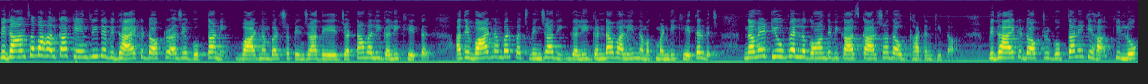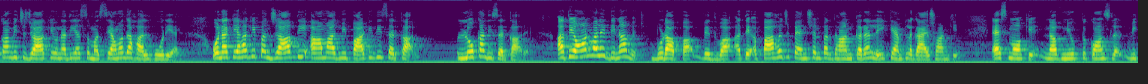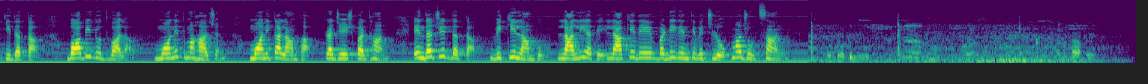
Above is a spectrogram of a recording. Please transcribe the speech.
ਵਿਧਾਨ ਸਭਾ ਹਲਕਾ ਕੇਂਦਰੀ ਦੇ ਵਿਧਾਇਕ ਡਾਕਟਰ ਅਜੇ ਗੁਪਤਾ ਨੇ ਵਾਰਡ ਨੰਬਰ 56 ਦੇ ਜੱਟਾਂ ਵਾਲੀ ਗਲੀ ਖੇਤਰ ਅਤੇ ਵਾਰਡ ਨੰਬਰ 55 ਦੀ ਗਲੀ ਗੰਡਾ ਵਾਲੀ ਨਮਕ ਮੰਡੀ ਖੇਤਰ ਵਿੱਚ ਨਵੇਂ ਟਿਊਬਵੈੱਲ ਲਗਾਉਣ ਦੇ ਵਿਕਾਸ ਕਾਰਜਾਂ ਦਾ ਉਦਘਾਟਨ ਕੀਤਾ। ਵਿਧਾਇਕ ਡਾਕਟਰ ਗੁਪਤਾ ਨੇ ਕਿਹਾ ਕਿ ਲੋਕਾਂ ਵਿੱਚ ਜਾ ਕੇ ਉਹਨਾਂ ਦੀਆਂ ਸਮੱਸਿਆਵਾਂ ਦਾ ਹੱਲ ਹੋ ਰਿਹਾ ਹੈ। ਉਹਨਾਂ ਕਿਹਾ ਕਿ ਪੰਜਾਬ ਦੀ ਆਮ ਆਦਮੀ ਪਾਰਟੀ ਦੀ ਸਰਕਾਰ ਲੋਕਾਂ ਦੀ ਸਰਕਾਰ ਹੈ। ਅਤੇ ਆਉਣ ਵਾਲੇ ਦਿਨਾਂ ਵਿੱਚ ਬੁਢਾਪਾ, ਵਿਧਵਾ ਅਤੇ ਅਪਾਹਜ ਪੈਨਸ਼ਨ ਪ੍ਰਦਾਨ ਕਰਨ ਲਈ ਕੈਂਪ ਲਗਾਏ ਜਾਣਗੇ। ਇਸ ਮੌਕੇ ਨਵ ਨਿਯੁਕਤ ਕੌਂਸਲਰ ਵਿੱਕੀ ਦੱਤਾ, ਬੌਬੀ ਦੁੱਧਵਾਲਾ, ਮੋਨਿਤ ਮਹਾਜਨ, ਮੋਨਿਕਾ ਲਾਂਭਾ, ਰਾਜੇਸ਼ ਪ੍ਰਧਾਨ, ਇੰਦਰਜੀਤ ਦੱਤਾ, ਵਿੱਕੀ ਲਾਂਭੂ, ਲਾਲੀ ਅਤੇ ਇਲਾਕੇ ਦੇ ਵੱਡੀ ਗਿਣਤੀ ਵਿੱਚ ਲੋਕ ਮੌਜੂਦ ਸਨ।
